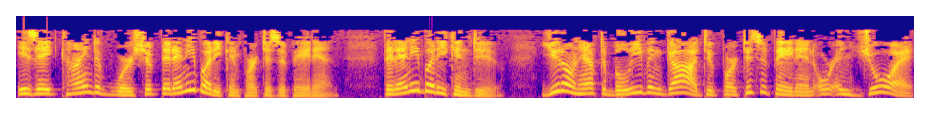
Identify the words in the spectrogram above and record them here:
is a kind of worship that anybody can participate in, that anybody can do. You don't have to believe in God to participate in or enjoy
